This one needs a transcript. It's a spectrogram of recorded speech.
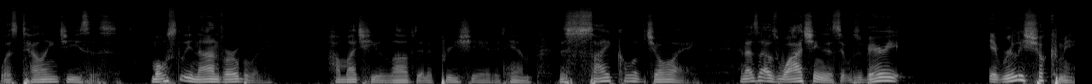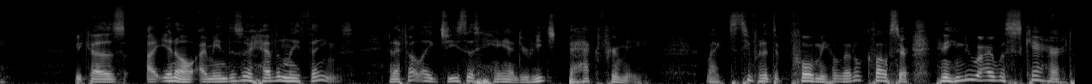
was telling Jesus, mostly non verbally, how much he loved and appreciated him. This cycle of joy. And as I was watching this, it was very, it really shook me because I, you know, I mean, these are heavenly things, and I felt like Jesus' hand reached back for me, like just he wanted to pull me a little closer, and he knew I was scared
